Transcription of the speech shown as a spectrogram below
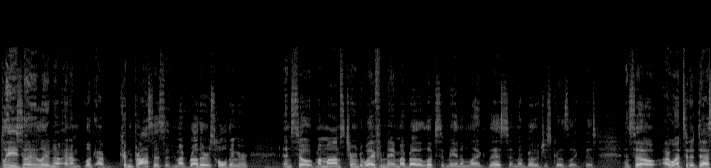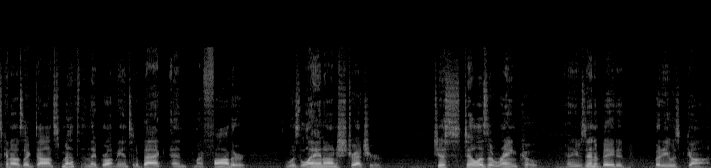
please, uh, no." And I'm look, I couldn't process it. My brother is holding her, and so my mom's turned away from me, and my brother looks at me, and I'm like this, and my brother just goes like this. And so I went to the desk, and I was like, Don Smith, and they brought me into the back, and my father was laying on a stretcher, just still as a raincoat, and he was intubated, but he was gone.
